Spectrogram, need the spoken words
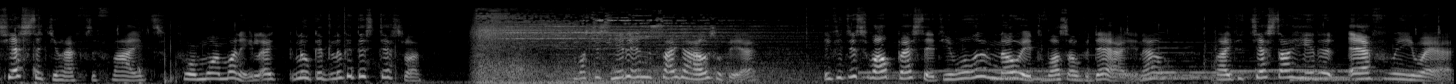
chests that you have to find for more money. Like, look at look at this chest one. What's just hidden inside the house over here? If you just walk past it, you wouldn't know it was over there, you know? Like the chests are hidden everywhere.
